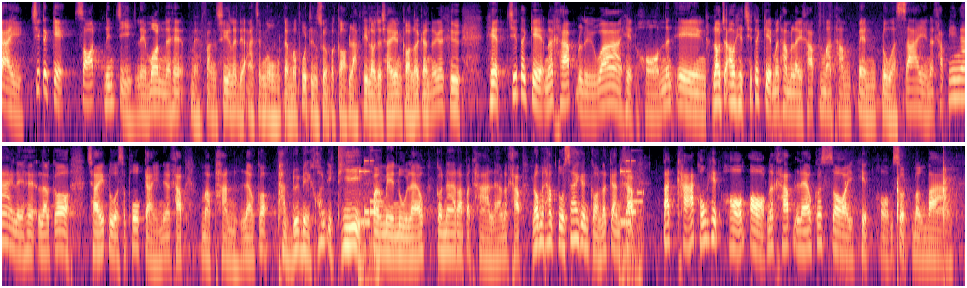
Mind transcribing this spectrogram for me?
ไก่ชิตาเกะซอสลิ้นจี่เลมอนนะฮะแหมฟังชื่อแล้วเดี๋ยวอาจจะงง แต่มาพูดถึงส่วนประกอบหลักที่เราจะใช้กันก่อนแล้วกันนั่นก็คือเห็ดชิตาเกะนะครับหรือว่าเห็ดหอมนั่นเอง เราจะเอาเห็ดชิตาเกะมาทำอะไรครับ มาทำเป็นตัวไส้นะครับง่ายๆเลยฮะแล้วก็ใช้ตัวสะโพกไก่เนี่ยครับมาพันแล้วก็พันด้วยเบคอนอีกทีฟังเมนูแล้วก็น่ารับประทานแล้วนะครับเรามาทำตัวไส้กันก่อนแล้วกันครับ ตัดขาของเห็ดหอมออกนะครับ แล้วก็ซอยเห็ดหอมสดบางๆ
